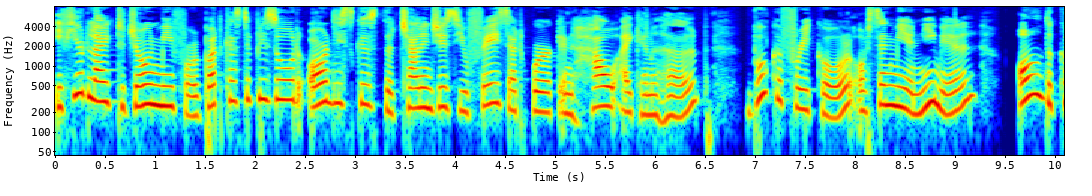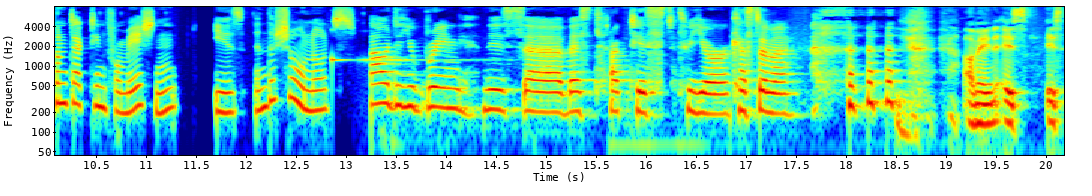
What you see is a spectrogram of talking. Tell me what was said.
If you'd like to join me for a podcast episode or discuss the challenges you face at work and how I can help, book a free call or send me an email all the contact information is in the show notes. How do you bring this uh, best practice to your customer? yeah. I mean, it's it's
